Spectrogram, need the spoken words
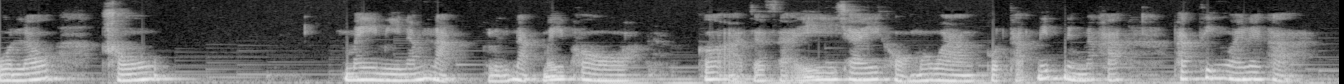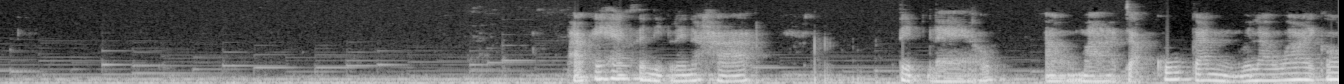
บนแล้วเขาไม่มีน้ำหนักหรือหนักไม่พอ ก็อาจจะใส่ใช้ของมาวางกดทับนิดนึงนะคะ พักทิ้งไว้เลยค่ะ ให้แห้งสนิทเลยนะคะ เสร็จแล้ว เอามาจับคู่กัน เวลาไหว้ก็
